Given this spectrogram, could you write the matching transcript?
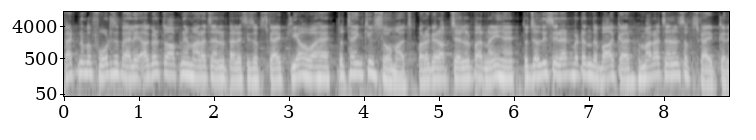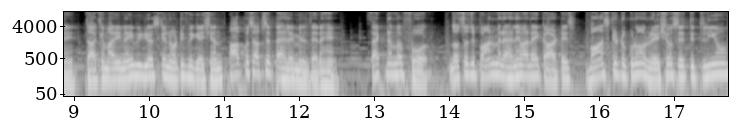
फैक्ट नंबर फोर से पहले, अगर तो आपने हमारा चैनल पहले से सब्सक्राइब किया हुआ है तो थैंक यू सो मच और अगर आप चैनल पर नए हैं तो जल्दी से रेड बटन दबाकर हमारा चैनल सब्सक्राइब करें, ताकि हमारी नई वीडियोस के नोटिफिकेशन आपको सबसे पहले मिलते रहें. फैक्ट नंबर फोर दोस्तों, जापान में रहने वाला एक आर्टिस्ट बाँस के टुकड़ों, रेशों से तितलियों,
